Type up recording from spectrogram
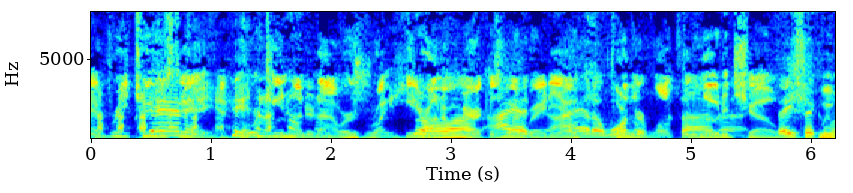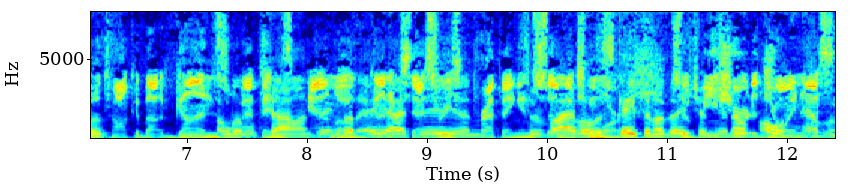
every Tuesday at 1400 hours right here So, on uh, America's I Web had- Radio I had a for the wonderful Locked and. Loaded Uh, show. we will talk about guns, weapons, ammo, gun accessories, and prepping, and so much more. so be sure to oh, join us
